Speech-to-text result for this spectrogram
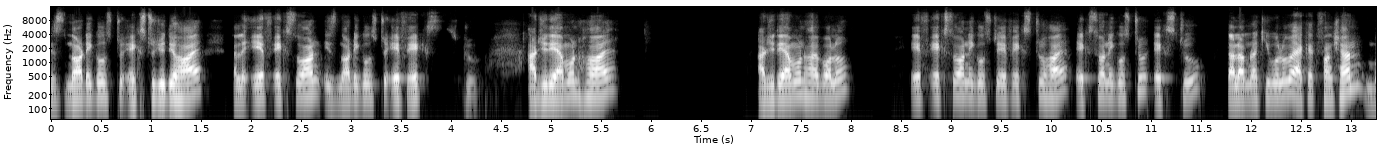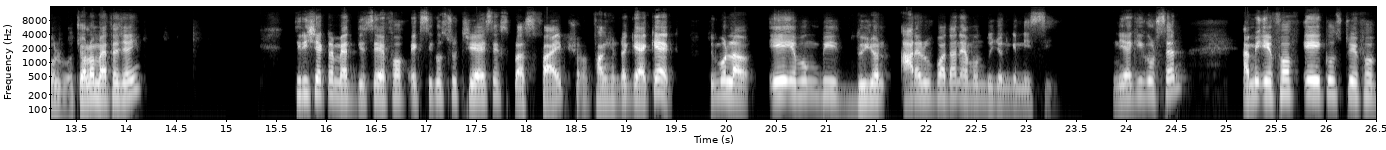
is not equals to x two যদি হয়, তাহলে f x one is not equals to f x two. আর যদি এমন হয়, আর যদি এমন হয় বলো f x one equals to f x two হয় x one equals to x two তাহলে আমরা কি বলব? এক এক ফাংশন বলব। চলো ম্যাথে যাই। তিরিশে একটা ম্যাথ দিয়েছে f of x equals to three আইস এক্স প্লাস ফাইভ ফাংশনটা কি এক এক? তুমি বললাম এ এবং বি দুইজন আর এর উপাদান, এমন দুইজনকে নিছি। নিয়ে কি করছেন? আমি f of a equals to f of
